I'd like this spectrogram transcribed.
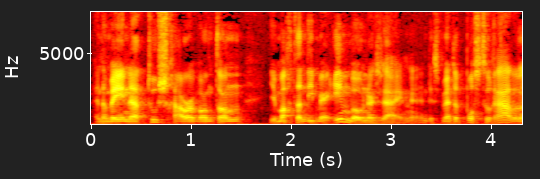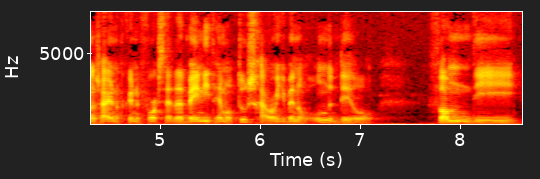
En dan ben je naar toeschouwer, want dan, je mag dan niet meer inwoner zijn. Hè? Dus met het posturale dan zou je nog kunnen voorstellen, dan ben je niet helemaal toeschouwer, je bent nog onderdeel van die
